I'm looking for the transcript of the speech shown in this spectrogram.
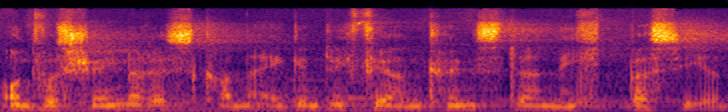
Und was Schöneres kann eigentlich für einen Künstler nicht passieren.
